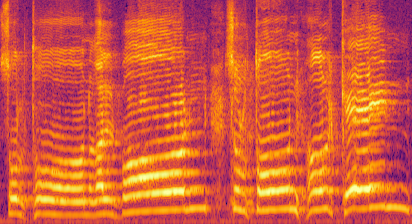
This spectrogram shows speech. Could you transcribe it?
سلطان غلبان سلطان هلكين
